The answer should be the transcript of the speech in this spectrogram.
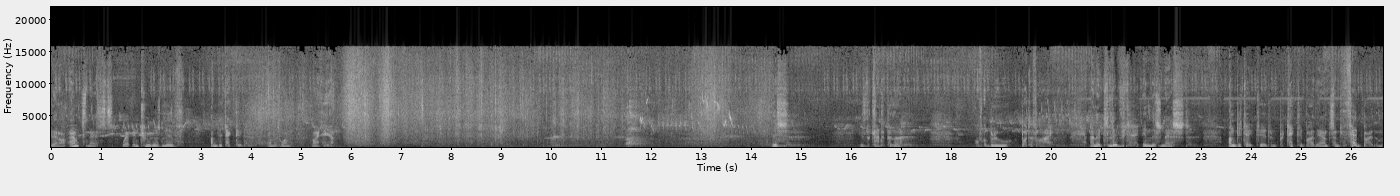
there are ants' nests where intruders live undetected, and there's one right here. This is the caterpillar of a blue butterfly and it's lived in this nest undetected and protected by the ants and fed by them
